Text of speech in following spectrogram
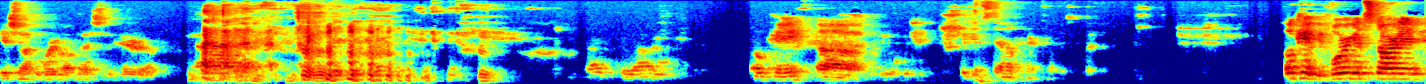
Guess you don't have to worry about messing your hair up. Okay, uh, we can stand up here. Okay, before we get started,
